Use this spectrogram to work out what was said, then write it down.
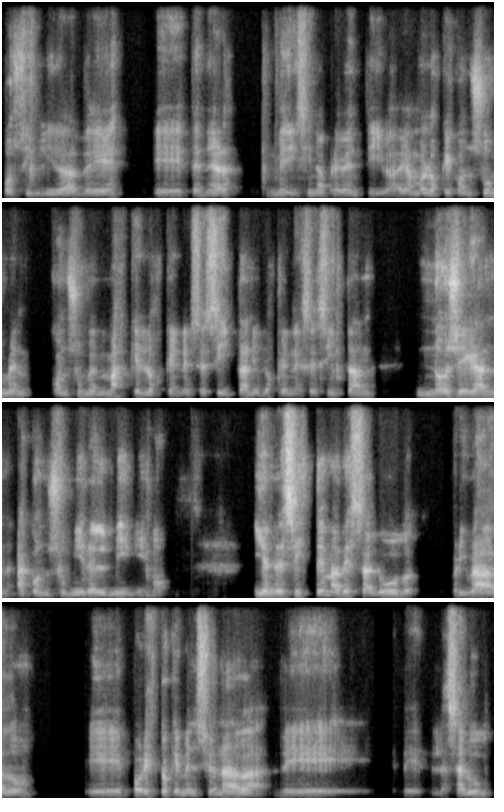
posibilidad de eh, tener medicina preventiva. Digamos, los que consumen, consumen más que los que necesitan y los que necesitan no llegan a consumir el mínimo. Y en el sistema de salud privado, eh, por esto que mencionaba de, de la salud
